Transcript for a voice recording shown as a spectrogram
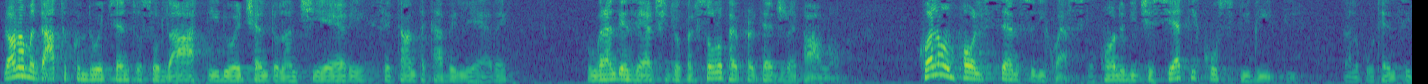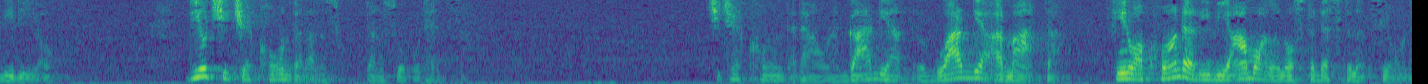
Lo hanno mandato con 200 soldati, 200 lancieri, 70 cavalieri, un grande esercito per, solo per proteggere Paolo. Quello è un po' il senso di questo, quando dice siete custoditi dalla potenza di Dio, Dio ci circonda dalla sua, dalla sua potenza. Ci circonda da una guardia, guardia armata fino a quando arriviamo alla nostra destinazione,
